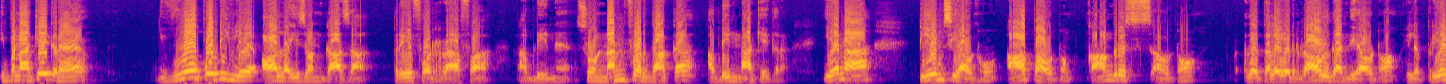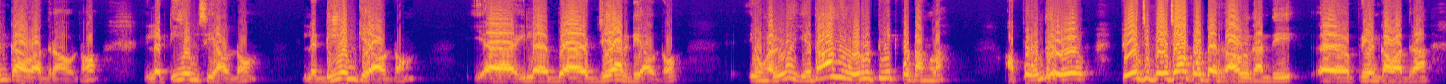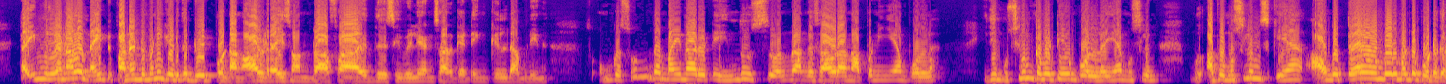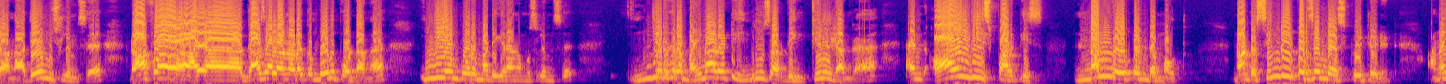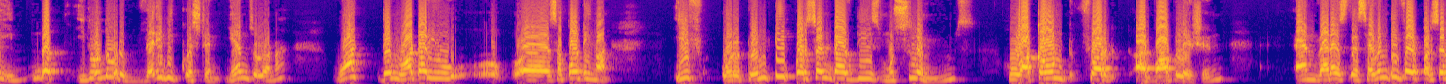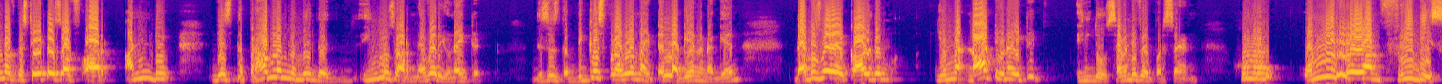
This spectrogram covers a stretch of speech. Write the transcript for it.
இப்போ நான் கேட்குறேன் இவ்வளோ போட்டிங்களே all eyes on Gaza pray for Rafah அப்படின்னு. ஸோ நன் ஃபார் தாக்கா அப்படின்னு நான் கேட்குறேன் ஏன்னா டிஎம்சி ஆகட்டும் ஆப் ஆகட்டும் காங்கிரஸ் ஆகட்டும் அதாவது தலைவர் ராகுல் காந்தி ஆகட்டும் இல்லை பிரியங்கா வாத்ரா ஆகட்டும் இல்லை டிஎம்சி ஆகட்டும் இல்லை டிஎம்கே ஆகட்டும் இல்லை ஜேஆர்டி ஆகட்டும் இவங்க எல்லாம் ஏதாவது ஒரு ட்வீட் போட்டாங்களா? அப்போ வந்து பேஜ் பேஜா போட்டார் ராகுல் காந்தி பிரியங்கா வாத்ரா. டைம் இல்லைனாலும் நைட் பன்னெண்டு மணிக்கு எடுத்து ட்வீட் போட்டாங்க. ஆல் ரைஸ் ஆன் ராஃபா இது சிவிலியன்ஸ் ஆர் கெட்டிங் கில்ட் அப்படின்னு. உங்க சொந்த மைனாரிட்டி இந்துஸ் வந்து அங்க சாவுறாங்க. அப்ப நீங்க ஏன் போடல? இதே முஸ்லீம் கமிட்டியும் போடல. ஏன் முஸ்லீம் அப்ப முஸ்லிம்ஸ்க்கு ஏன் அவங்க தேவைம்போது மட்டும் போட்டுக்கிறாங்க. அதே முஸ்லிம்ஸ் ராஃபா அஹ், காசால நடக்கும்போது போட்டாங்க. இங்க ஏன் போட மாட்டேங்கிறாங்க முஸ்லிம்ஸ்? இங்க இருக்கிற minority Hindus are being killed அங்க and all these parties none open the mouth not a single person has tweeted it ஆனா இந்த இது வந்து ஒரு வெரி பிக் கொஸ்டின் ஏன்னு சொல்லுவேன்னா what then what are you supporting on if ஒரு twenty percent of these Muslims who account for our population and whereas the 75% of the status of our undi this the problem வந்து இந்த hindus are never united this is the biggest problem i tell again and again that is why i call them uni- not united hindus 75% who only rely on freebies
